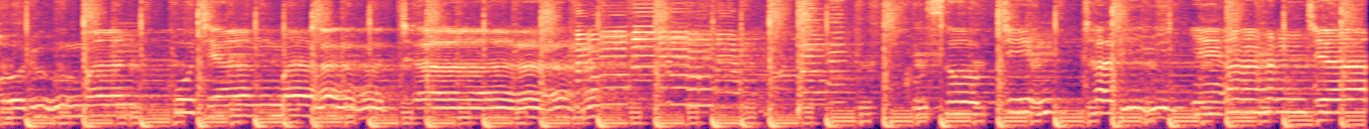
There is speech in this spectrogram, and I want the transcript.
허름한 포장마차. 구석진 자리에 앉아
